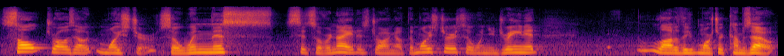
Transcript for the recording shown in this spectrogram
salt draws out moisture. So when this sits overnight, it's drawing out the moisture. So when you drain it, a lot of the moisture comes out.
